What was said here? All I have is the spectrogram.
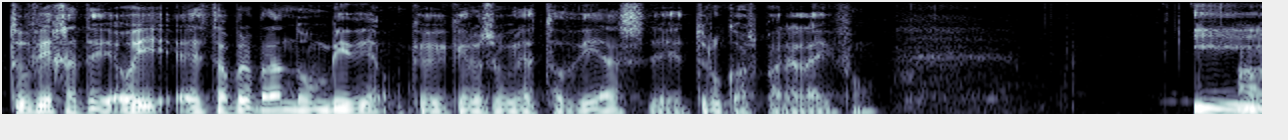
tú fíjate, hoy he estado preparando un vídeo que quiero subir estos días de trucos para el iPhone. Y, ah,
